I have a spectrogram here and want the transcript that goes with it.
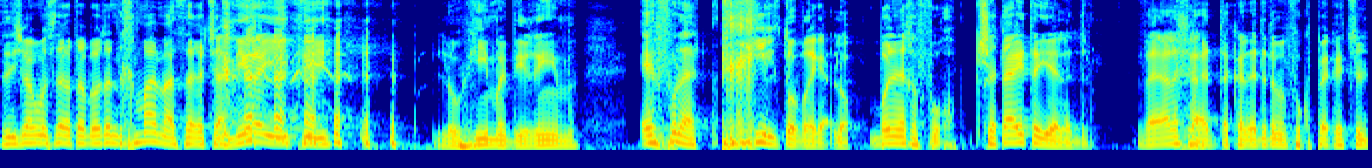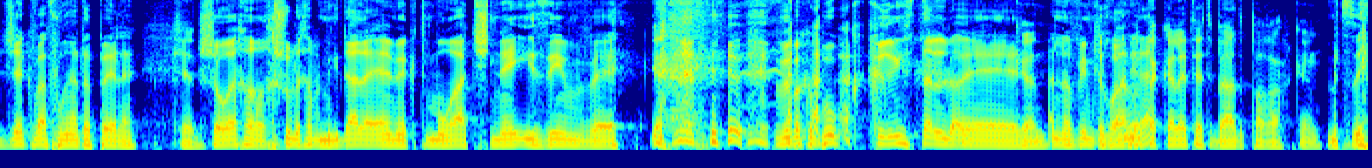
זה נשמע כמו סרט הרבה יותר נחמד מהסרט שאני ראיתי. אלוהים אדירים. איפה להתחיל? טוב, רגע, לא. בוא נלך הפוך. כשאתה היית ילד, והיה לך את הקלטת המפוקפקת של ג'ק ואפונת הפלא, כן. שהוריך רכשו לך במגדל העמק תמורת שני עיזים ו... ובקבוק קריסטל אה, כן. ענבים ככל קיבלנו הנראה. את הקלטת בעד פרה, כן. מצוין.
